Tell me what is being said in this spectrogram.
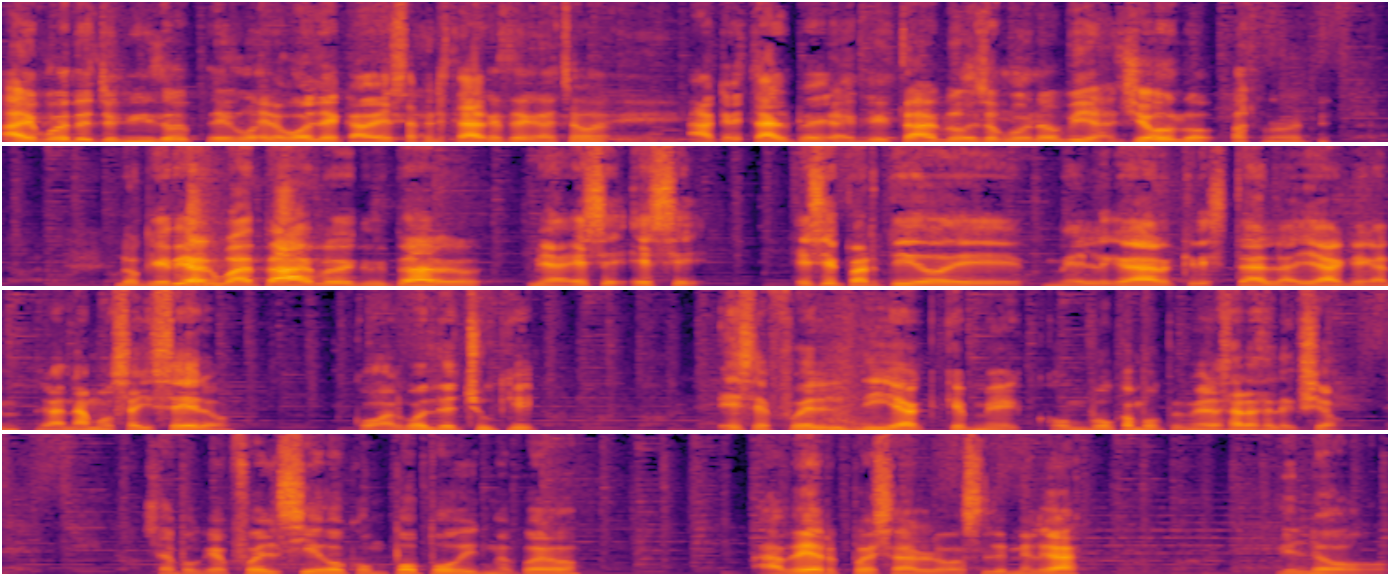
Ahí fue de Chucky hizo el gol el gol de cabeza a que Cristal. se agachó. A Cristal, pues. a Cristal, ¿no? Eso fue una humillación, ¿no? Lo querían matar, lo de Cristal, ¿no? Mira, ese, ese, ese partido de Melgar Cristal allá que gan- ganamos 6-0 con el gol de Chucky, ese fue el día que me convocan por primera vez a la selección. O sea, porque fue el ciego con Popovic, me acuerdo, a ver pues a los de Melgar y lo,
